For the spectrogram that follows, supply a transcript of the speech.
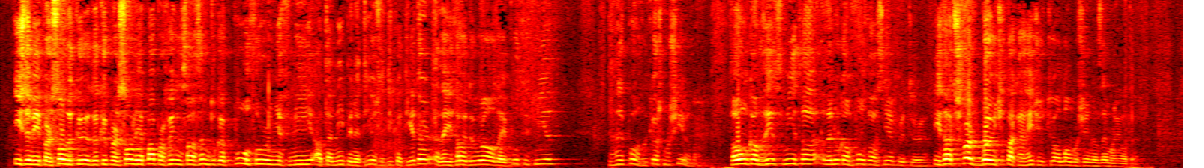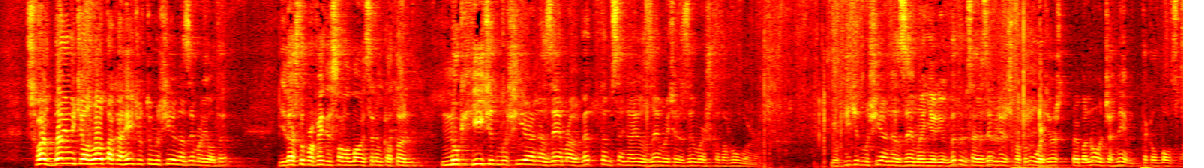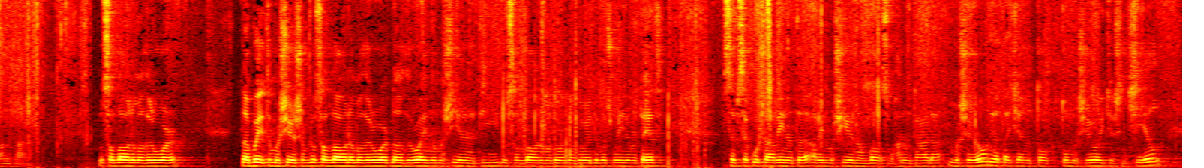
Ishte me një person dhe ky dhe ky personi e pa profetin sallallahu alajhi wasallam duke puthur një fëmijë atë nipin e tij ose dikë tjetër dhe i tha i dërguar i Allahut a i puthni fëmijët. I tha po, kjo është mëshirë. Tha. Po un kam 10 fëmijë tha dhe nuk kam puthur asnjërin prej tyre. I tha çfarë të bëj që ta ka hequr ty Allahu mëshirën nga zemra jote? Çfarë të bëj un që Allahu ta ka hequr ty mëshirën nga zemra jote? Gjithashtu profeti sallallahu alajhi wasallam ka thënë, nuk hiqet mëshira nga zemra vetëm se nga ajo zemër që është zemër e shkatërruar. Nuk hiqet mëshira nga zemra e njeriut, vetëm se ajo zemra që është shkatërruar, që është prej banorëve të xhehenemit tek Allahu subhanahu wa taala. Lus Allahun e madhëruar të na bëjë të mëshirshëm, lus Allahun e madhëruar të na dhurojë nga mëshira e tij, lus Allahun e madhëruar të na dhurojë devotshmërinë e vërtetë, sepse kush arrin atë, arrin mëshirën e Allahut subhanahu wa taala. Mëshironi ata që janë në tokë, t'ju mëshirojë ai që është në qiell,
